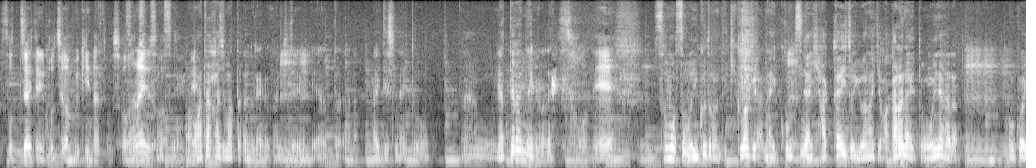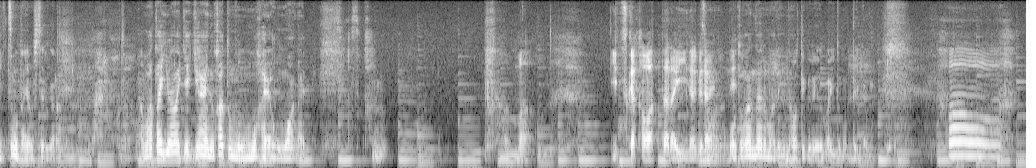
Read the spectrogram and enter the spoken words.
そっち相手にこっちが向きになってもしょうがないですそうそうそうもんねあまた始まったかぐらいの感じでうんやった相手しないと、うんやってらんないからね。そうね。うん。そもそも言うことなんて聞くわけがない。こいつには100回以上言わなきゃわからないと思いながらうん。うん僕はいつも対応してるから。なるほど。あまた言わなきゃいけないのかとももはや思わない。そっかそっか。まあいつか変わったらいいなぐらいのね。大人になるまでに治ってくれればいいと思ってるから、はあ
